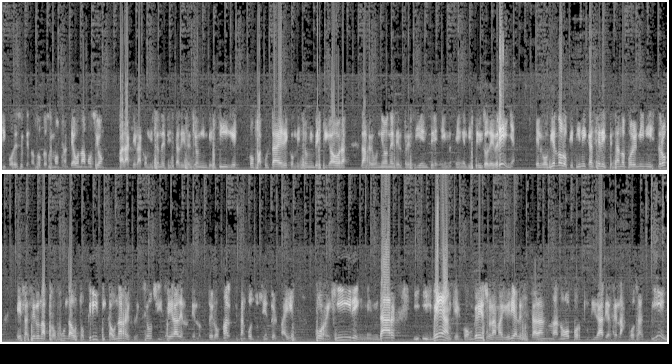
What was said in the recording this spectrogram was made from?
Y por eso es que nosotros hemos planteado una moción para que la Comisión de Fiscalización investigue con facultades de comisión investigadora las reuniones del presidente en, en el distrito de Breña el gobierno lo que tiene que hacer, empezando por el ministro, es hacer una profunda autocrítica, una reflexión sincera de, de, lo, mal que están conduciendo el país, corregir, enmendar y, y vean que el Congreso, la mayoría, les está dando una nueva oportunidad de hacer las cosas bien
